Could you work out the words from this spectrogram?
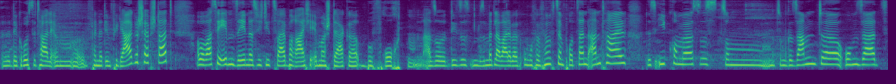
äh, der größte Teil im, äh, findet im Filialgeschäft statt. Aber was wir eben sehen, dass sich die zwei Bereiche immer stärker befruchten. Also dieses sind mittlerweile bei ungefähr 15 Prozent Anteil des E-Commerces zum, zum Gesamtumsatz.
